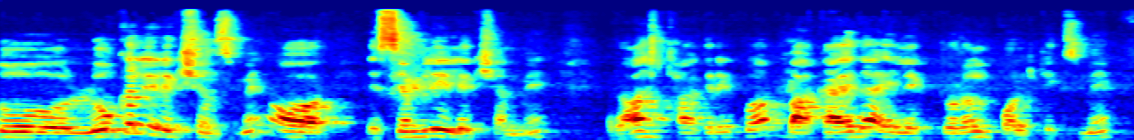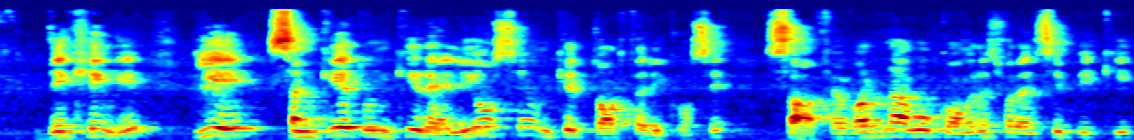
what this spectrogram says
तो लोकल इलेक्शंस में और असेंबली इलेक्शन में राज ठाकरे को आप बाकायदा इलेक्टोरल पॉलिटिक्स में देखेंगे। ये संकेत उनकी रैलियों से, उनके तौर तरीकों से साफ़ है, वरना वो कांग्रेस और एनसीपी की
